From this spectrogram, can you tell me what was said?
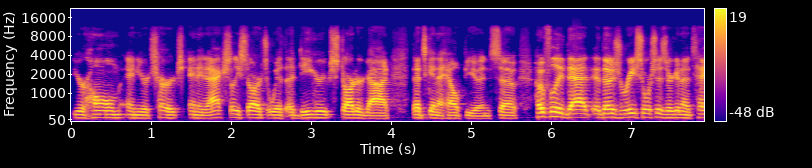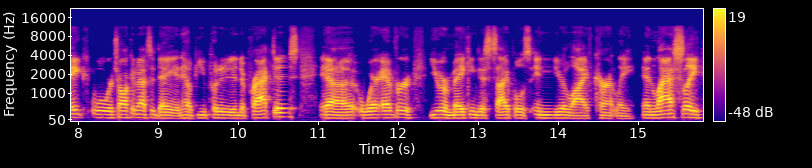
your home, and your church. And it actually starts with a D group starter guide that's going to help you. And so hopefully that those resources are going to to take what we're talking about today and help you put it into practice uh, wherever you are making disciples in your life currently. And lastly,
